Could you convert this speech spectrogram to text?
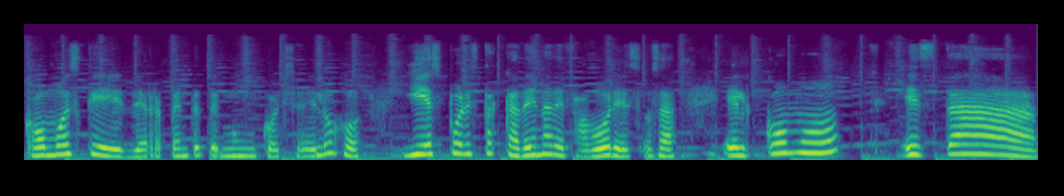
¿cómo es que de repente tengo un coche de lujo? Y es por esta cadena de favores, o sea, el cómo esta...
